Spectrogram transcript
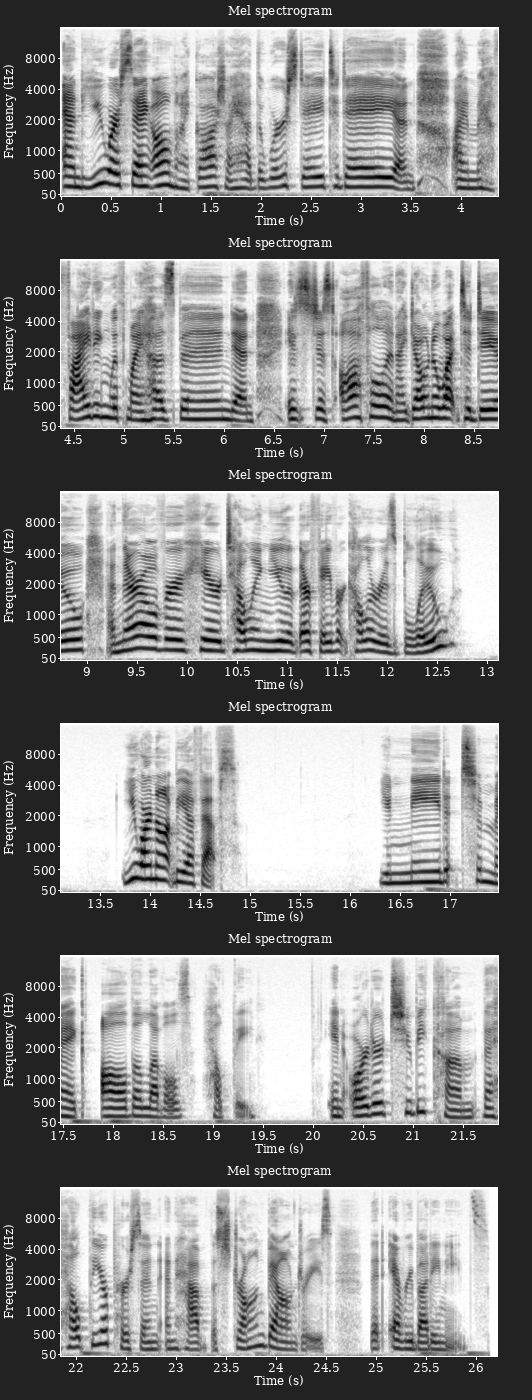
and you are saying, Oh my gosh, I had the worst day today, and I'm fighting with my husband, and it's just awful, and I don't know what to do, and they're over here telling you that their favorite color is blue, you are not BFFs. You need to make all the levels healthy in order to become the healthier person and have the strong boundaries that everybody needs.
